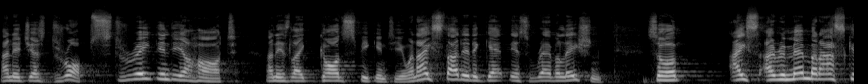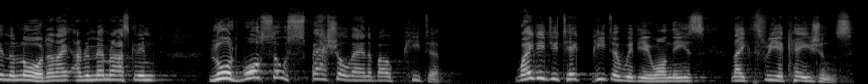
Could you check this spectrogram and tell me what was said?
and it just drops straight into your heart and it's like God speaking to you. And I started to get this revelation. So I, I remember asking the Lord, and I, I remember asking him, Lord, what's so special then about Peter? Why did you take Peter with you on these like three occasions?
